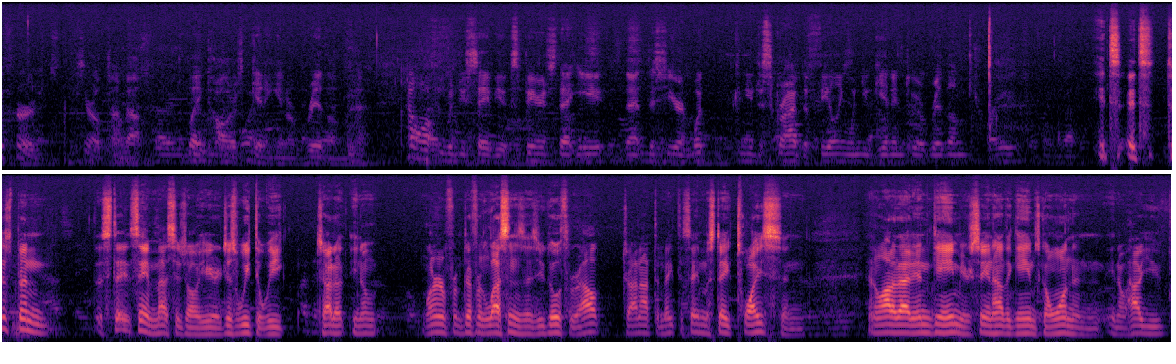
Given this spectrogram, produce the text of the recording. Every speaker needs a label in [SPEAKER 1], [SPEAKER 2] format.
[SPEAKER 1] we've heard, hear all the time about play callers getting in a rhythm. How often would you say have you experienced that year, that this year, and what, can you describe the feeling when you get into a rhythm?
[SPEAKER 2] It's it's just been the same message all year, just week to week. Try to you know learn from different lessons as you go throughout. Try not to make the same mistake twice, and and a lot of that in game, you're seeing how the game's going, and you know how you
